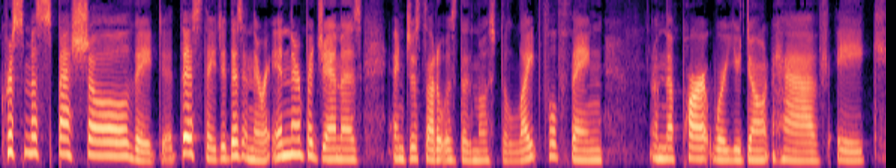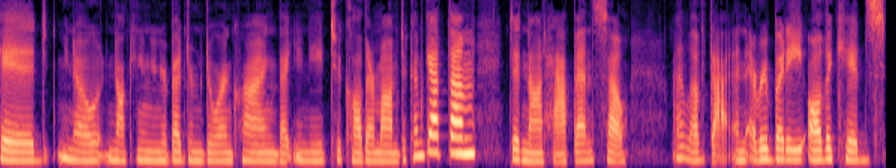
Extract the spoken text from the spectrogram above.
Christmas special. They did this, they did this, and they were in their pajamas and just thought it was the most delightful thing. And the part where you don't have a kid, you know, knocking on your bedroom door and crying that you need to call their mom to come get them did not happen. So I loved that. And everybody, all the kids,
